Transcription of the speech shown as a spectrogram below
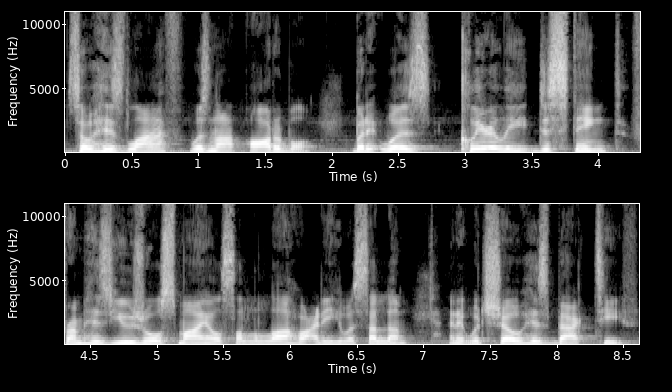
So his laugh was not audible, but it was clearly distinct from his usual smile, sallallahu alaihi wasallam, and it would show his back teeth.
